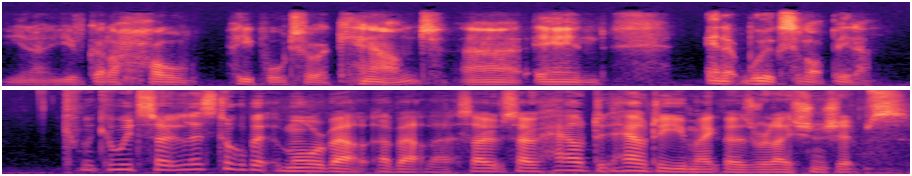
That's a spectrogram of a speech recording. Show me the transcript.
you know, you've got to hold people to account, uh, and and it works a lot better. Can we, can we, so let's talk a bit more about about that. So so how do how do you make those relationships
